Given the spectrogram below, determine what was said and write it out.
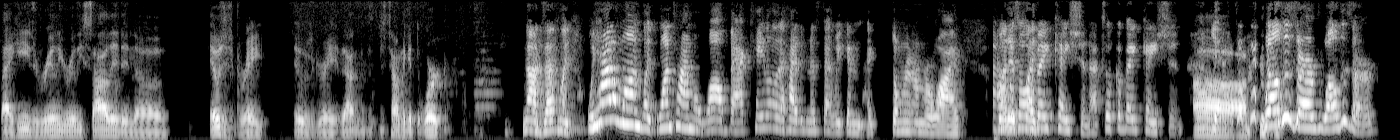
Like he's really really solid, and uh, it was just great. It was great. That just time to get to work. No, definitely. We had him on like one time a while back. Kayla had to miss that weekend. I don't remember why. I But was it's on like- vacation. I took a vacation. Uh, well deserved, well deserved.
